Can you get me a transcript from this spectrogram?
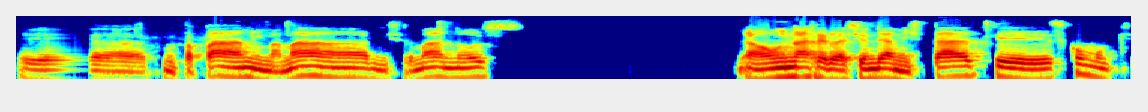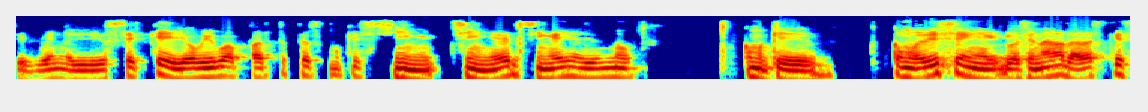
eh, mi papá, mi mamá, mis hermanos, a una relación de amistad que es como que, bueno, yo sé que yo vivo aparte, pero es como que sin, sin él, sin ella, yo no, como que, como dicen los enamorados, que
